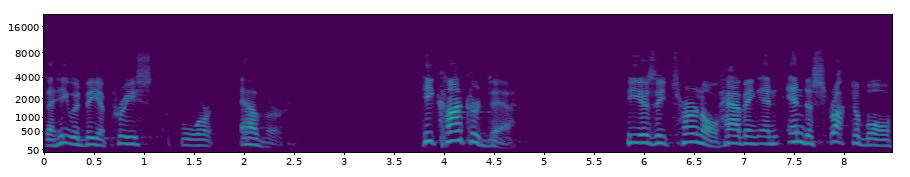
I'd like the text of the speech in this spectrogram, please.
that he would be a priest forever. He conquered death. He is eternal, having an indestructible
